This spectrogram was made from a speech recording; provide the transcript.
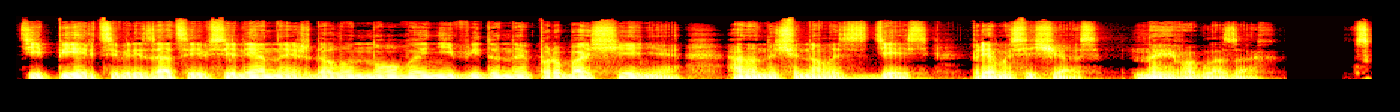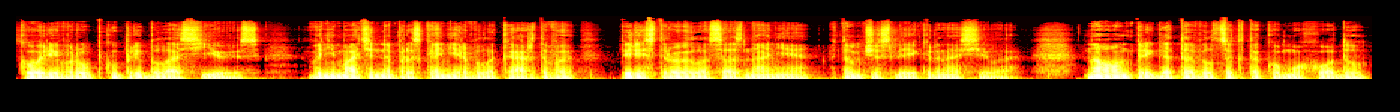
Теперь цивилизации Вселенной ждало новое невиданное порабощение. Оно начиналось здесь, прямо сейчас, на его глазах. Вскоре в рубку прибыла Сьюис, внимательно просканировала каждого, перестроила сознание, в том числе и кроносила. Но он приготовился к такому ходу,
